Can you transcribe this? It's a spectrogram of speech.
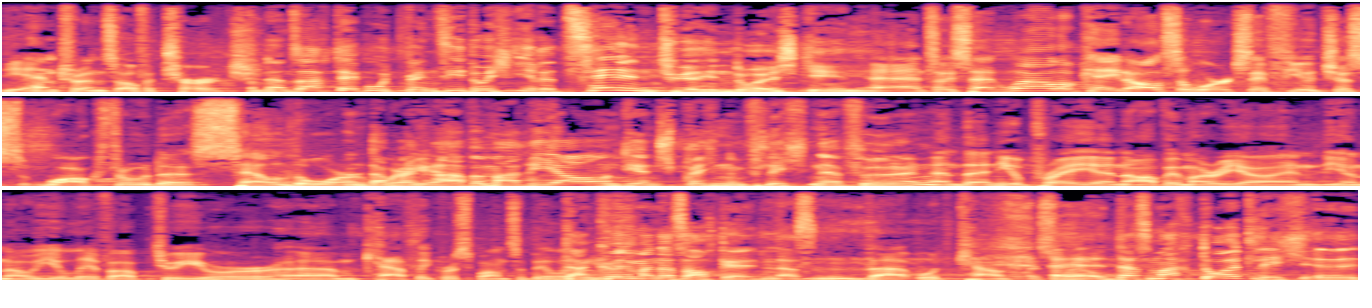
the entrance of a church. Und dann sagt er, gut, wenn Sie durch Ihre Zellentür hindurchgehen And so I said, well, okay, it also works if you just walk through the cell door. und dabei Ave Maria und die entsprechenden Pflichten erfüllen, and then you pray an Ave Maria and, you know, you live up to your um, Catholic responsibilities. dann könnte man das auch gelten lassen. that would count as Äh, well. das macht deutlich, äh,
